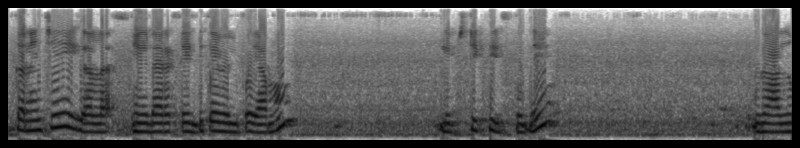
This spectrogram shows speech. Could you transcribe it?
ఇక్కడ నుంచి ఇక డైరెక్ట్ ఇంటికే వెళ్ళిపోయాము. లిప్స్టిక్ తీసుకుంది. గాలి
